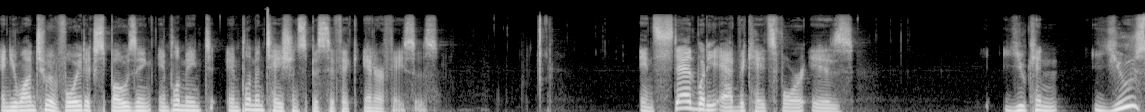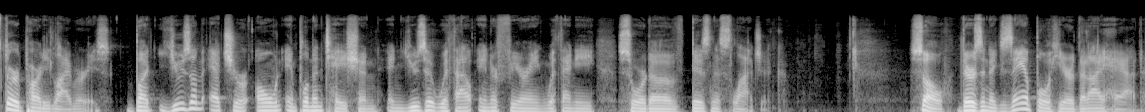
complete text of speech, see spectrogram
And you want to avoid exposing implement, implementation specific interfaces. Instead, what he advocates for is you can use third party libraries, but use them at your own implementation and use it without interfering with any sort of business logic. So there's an example here that I had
